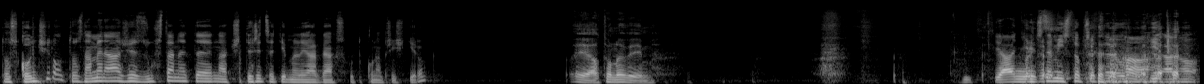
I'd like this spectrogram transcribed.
to skončilo? To znamená, že zůstanete na 40 miliardách schodku na příští rok? Já to nevím. Já nic. Proč jste místo předsedou ano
